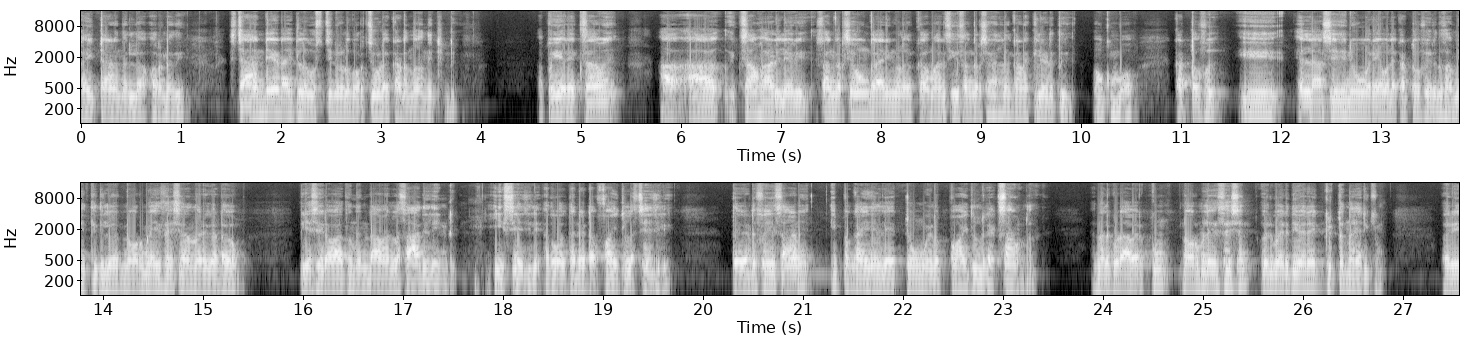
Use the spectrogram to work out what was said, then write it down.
ടൈറ്റ് ആണെന്നല്ല പറഞ്ഞത്. സ്റ്റാൻഡേർഡ് ആയിട്ടുള്ള ക്വസ്റ്റ്യനുകൾ കുറച്ചുകൂടെ കടന്നു വന്നിട്ടുണ്ട്. അപ്പോൾ ഈ ഒരു എക്സാം ആ എക്സാം ഹാളിലെ ഒരു സംഘർഷവും കാര്യങ്ങളൊക്കെ മാനസിക സംഘർഷം എല്ലാം കണക്കിലെടുത്ത് നോക്കുമ്പോൾ കട്ട് ഓഫ് ഈ എല്ലാ സ്റ്റേജിനും ഒരേപോലെ കട്ട് ഓഫ് വരുന്ന സമയത്ത് ഇതിൽ നോർമലൈസേഷൻ എന്നൊരു ഘടകം പി എസ് സിയുടെ ഭാഗത്ത് നിന്നുണ്ടാവാനുള്ള സാധ്യതയുണ്ട് ഈ സ്റ്റേജിൽ അതുപോലെ തന്നെ ടഫ് ആയിട്ടുള്ള സ്റ്റേജിൽ തേർഡ് ഫേസ് ആണ് ഇപ്പം കഴിഞ്ഞതിൽ ഏറ്റവും എളുപ്പമായിട്ടുള്ളൊരു എക്സാം ഉള്ളത്. എന്നാൽ കൂടെ അവർക്കും നോർമലൈസേഷൻ ഒരു പരിധിവരെ കിട്ടുന്നതായിരിക്കും. ഒരു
